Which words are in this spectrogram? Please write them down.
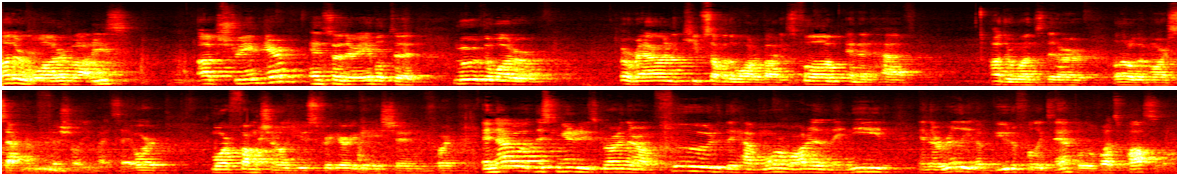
other water bodies upstream here, and so they're able to move the water around to keep some of the water bodies full, and then have other ones that are a little bit more sacrificial, you might say, or more functional use for irrigation. For and now this community is growing their own food. They have more water than they need, and they're really a beautiful example of what's possible.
